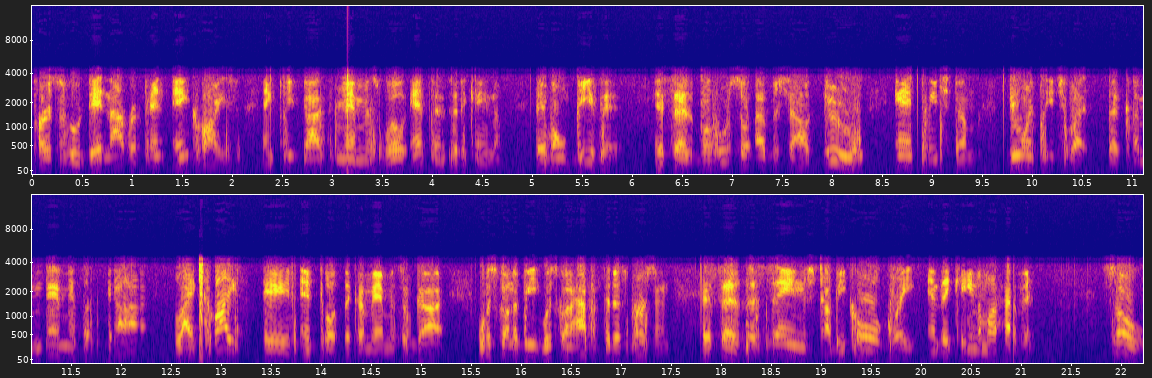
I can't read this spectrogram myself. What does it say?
person who did not repent in Christ and keep God's commandments will enter into the kingdom. They won't be there. It says, But whosoever shall do and teach them, do and teach what? The commandments of God, like Christ did and taught the commandments of God. What's going to be? What's to happen to this person? It says, "The same shall be called great in the kingdom of heaven." So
